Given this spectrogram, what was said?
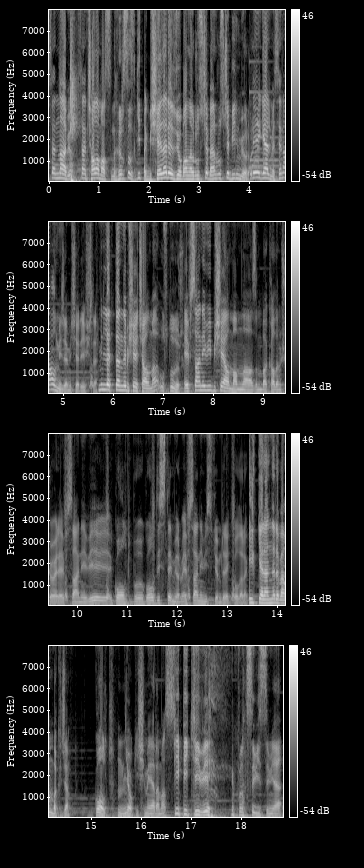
Sen ne yapıyorsun? Sen çalamazsın hırsız git. Bak bir şeyler yazıyor bana Rusça ben Rusça bilmiyorum. Buraya gelme seni almayacağım içeriye işte. Milletten de bir şey çalma usludur. Efsanevi bir şey almam lazım. Bakalım şöyle efsanevi. Gold bu. Gold istemiyorum. Efsanevi istiyorum direkt olarak. İlk gelenlere ben bakacağım. Gold. Hmm, yok işime yaramaz. Pipi Kiwi. bu nasıl bir isim ya?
